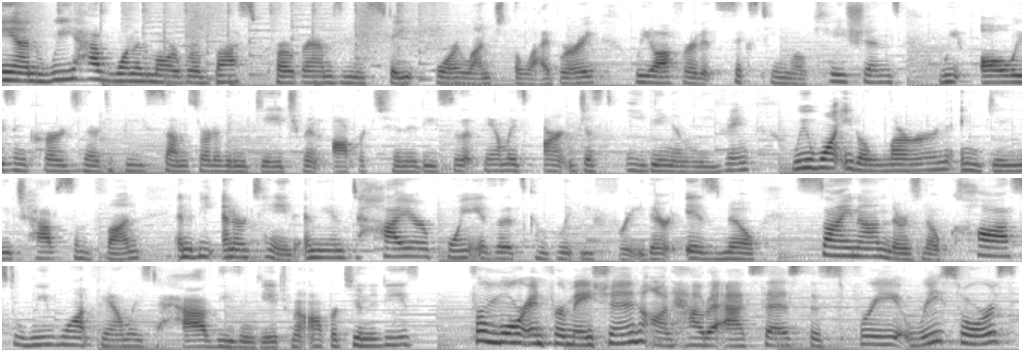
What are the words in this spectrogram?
And we have one of the more robust programs in the state for lunch at the library. We offer it at 16 locations. We always encourage there to be some sort of engagement opportunity so that families aren't just eating and leaving. We want you to learn, engage, have some fun, and to be entertained. And the entire point is that it's completely free. There is no sign-on, there's no cost. We want families to have these engagement opportunities. For more information on how to access this free resource,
